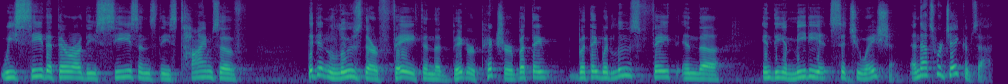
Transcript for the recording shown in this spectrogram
we see that there are these seasons, these times of, they didn't lose their faith in the bigger picture, but they, but they would lose faith in the, in the immediate situation. And that's where Jacob's at.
